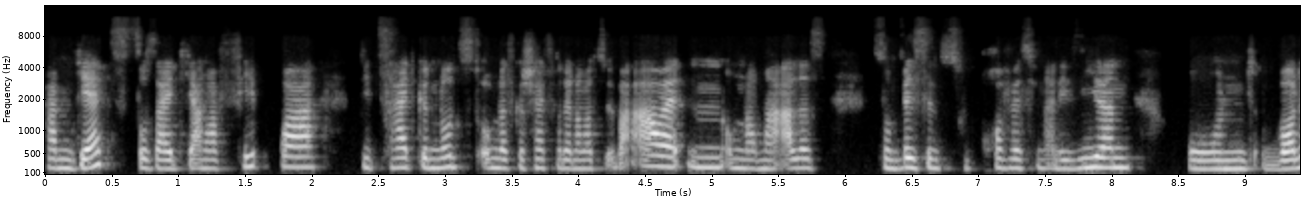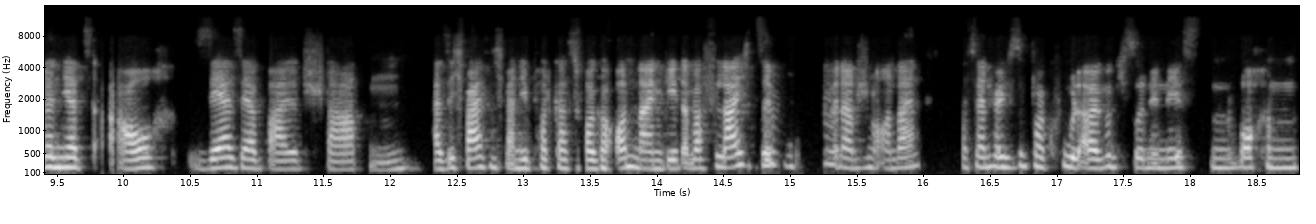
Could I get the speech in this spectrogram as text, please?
haben jetzt, so seit Januar, Februar, die Zeit genutzt, um das Geschäftsmodell nochmal zu überarbeiten, um nochmal alles so ein bisschen zu professionalisieren und wollen jetzt auch sehr, sehr bald starten. Also ich weiß nicht, wann die Podcast-Folge online geht, aber vielleicht sind wir dann schon online. Das wäre natürlich super cool, aber wirklich so in den nächsten Wochen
